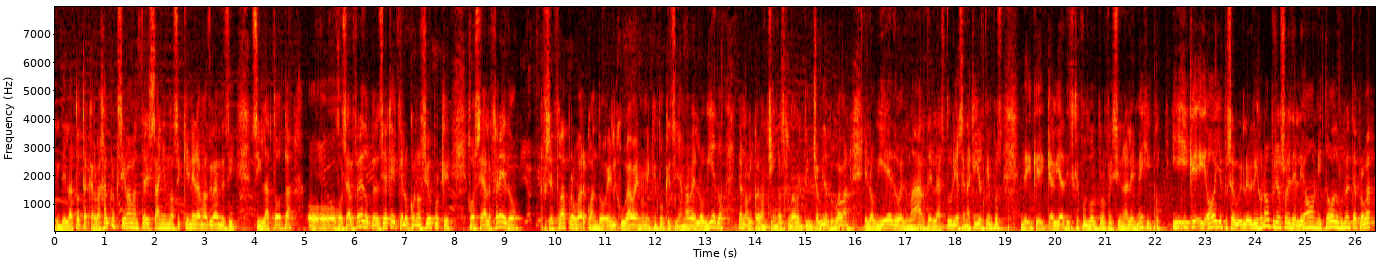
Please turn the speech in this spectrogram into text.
la Tota Carvajal, creo que se llevaban tres años, no sé quién era más grande, si, si la Tota o, José Alfredo, pero decía que, que, lo conoció porque José Alfredo se fue a probar cuando él jugaba en un equipo que se llamaba el Oviedo, yo no recuerdo un chingo, se jugaba el pinche Oviedo, pero jugaban el Oviedo, el Marte, el Asturias, en aquellos tiempos de que, que había disque fútbol profesional en México. Y, que, oye, pues le dijo, no, pues yo soy de León y todo, pues vente a probar.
